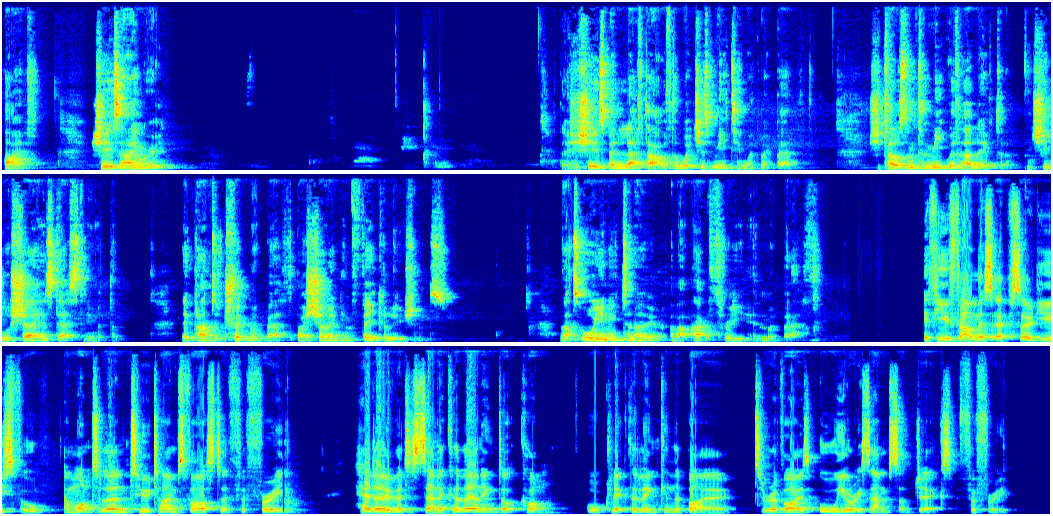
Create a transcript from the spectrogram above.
5. She is angry that she has been left out of the witches' meeting with Macbeth. She tells them to meet with her later, and she will share his destiny with them. They plan to trick Macbeth by showing him fake illusions. And that's all you need to know about Act 3 in Macbeth. If you found this episode useful and want to learn two times faster for free, head over to senecalearning.com or click the link in the bio to revise all your exam subjects for free.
